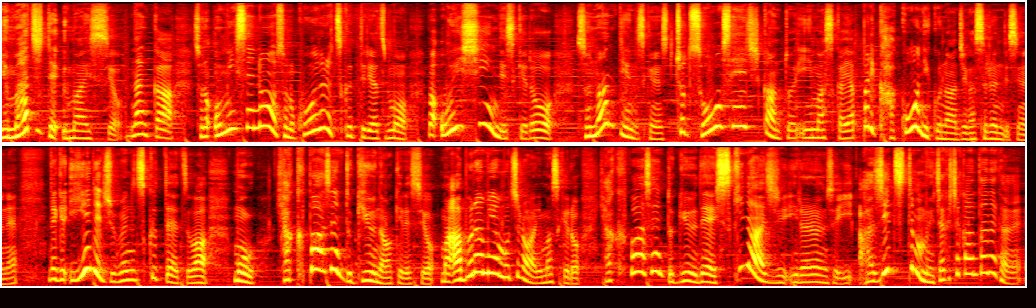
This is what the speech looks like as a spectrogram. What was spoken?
いやマジでうまいっすよ。なんかそのお店のその工場で作ってるやつも、まあ、美味しいんですけどそのなんて言うんですかねちょっとソーセージ感と言いますかやっぱり加工肉の味がするんですよね。だけど家で自分で作ったやつはもう100%牛なわけですよ。まあ脂身はもちろんありますけど100%牛で好きな味入れられるんですよ。味っつってもめちゃくちゃ簡単だからね。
